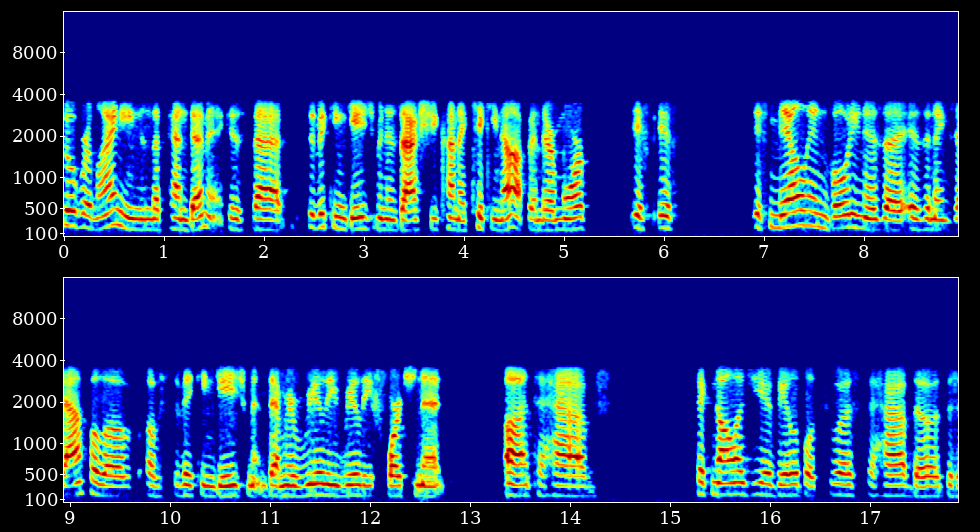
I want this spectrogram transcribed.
silver lining in the pandemic is that civic engagement is actually kind of kicking up, and there are more. If if if mail-in voting is a is an example of of civic engagement, then we're really really fortunate uh, to have technology available to us to have the, the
